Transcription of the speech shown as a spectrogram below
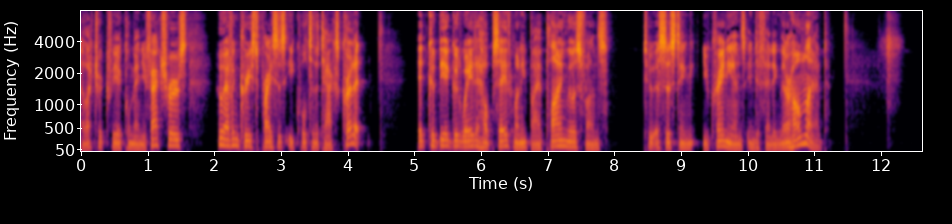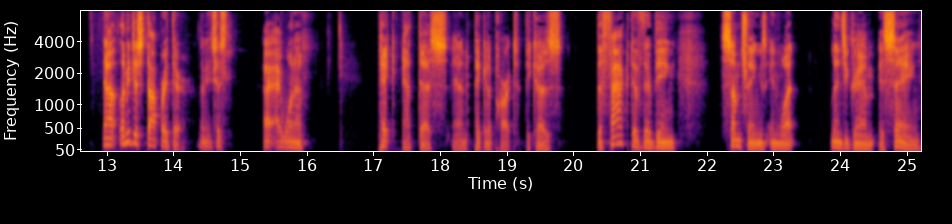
electric vehicle manufacturers who have increased prices equal to the tax credit. It could be a good way to help save money by applying those funds to assisting Ukrainians in defending their homeland. Now, let me just stop right there. Let me just, I, I want to pick at this and pick it apart because the fact of there being some things in what Lindsey Graham is saying,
